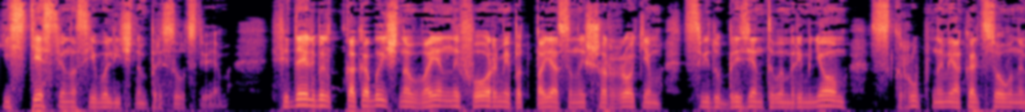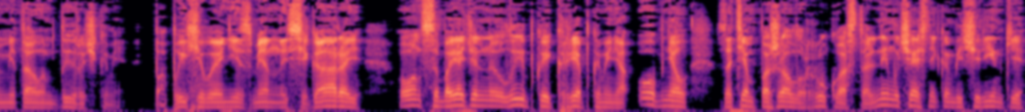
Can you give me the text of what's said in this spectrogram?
естественно, с его личным присутствием. Фидель был, как обычно, в военной форме, подпоясанный широким, с виду брезентовым ремнем, с крупными окольцованным металлом дырочками. Попыхивая неизменной сигарой, он с обаятельной улыбкой крепко меня обнял, затем пожал руку остальным участникам вечеринки,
